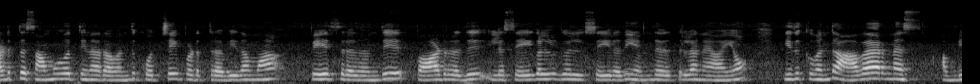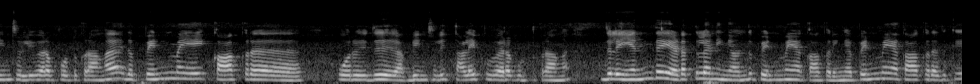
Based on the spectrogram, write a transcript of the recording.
அடுத்த சமூகத்தினரை வந்து கொச்சைப்படுத்துகிற விதமாக பேசுகிறது வந்து பாடுறது இல்லை செயல்கள் செய்கிறது எந்த விதத்தில் நியாயம்? இதுக்கு வந்து அவேர்னஸ் அப்படின்னு சொல்லி வர போட்டுக்கிறாங்க. இந்த பெண்மையை காக்கிற ஒரு இது அப்படின்னு சொல்லி தலைப்பு வேற கொடுத்துக்குறாங்க. இதில் எந்த இடத்துல நீங்கள் வந்து பெண்மையை காக்குறீங்க? பெண்மையை காக்கிறதுக்கு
